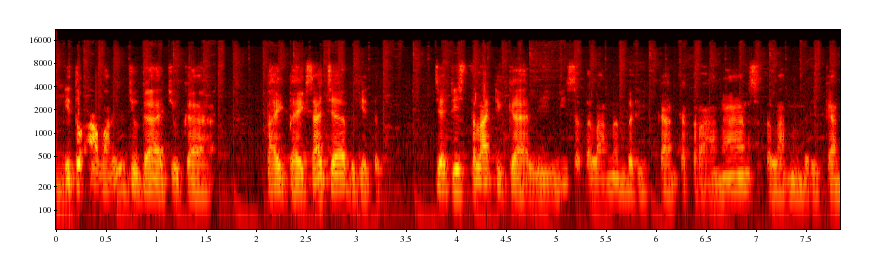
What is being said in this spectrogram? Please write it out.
hmm. itu awalnya juga juga baik-baik saja begitu jadi setelah digali setelah memberikan keterangan setelah memberikan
